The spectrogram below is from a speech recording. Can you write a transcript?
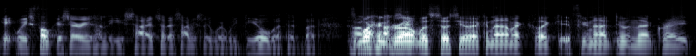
Gateway's focus area is on the east side, so that's obviously where we deal with it. But It's uh, more like congruent Sat- with socioeconomic. Like if you're not doing that great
